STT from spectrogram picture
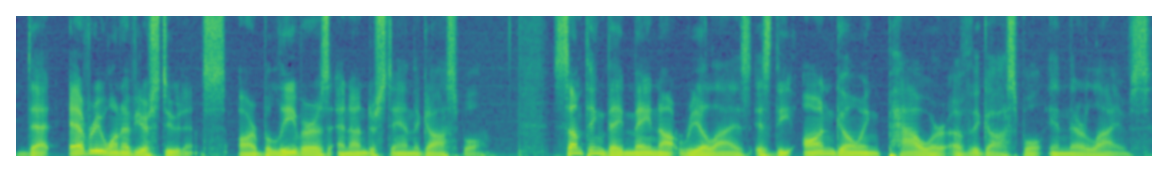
that every one of your students are believers and understand the gospel, Something they may not realize is the ongoing power of the gospel in their lives.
